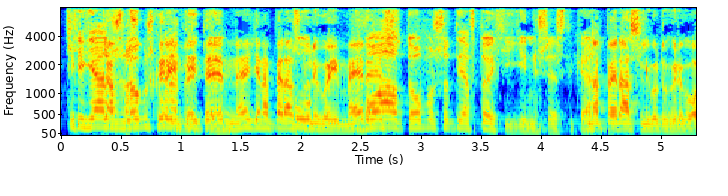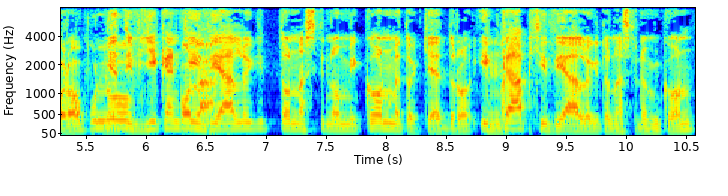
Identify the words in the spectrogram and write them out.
και, για άλλους κάπως λόγους κρύβεται, κρατείται. ναι, για να περάσουν Που λίγο οι μέρες. Βοά ο τόπο ότι αυτό έχει γίνει ουσιαστικά. Να περάσει λίγο του Γρηγορόπουλου. Γιατί βγήκαν Πολλά. και οι διάλογοι των αστυνομικών με το κέντρο ή κάποιοι διάλογοι των αστυνομικών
